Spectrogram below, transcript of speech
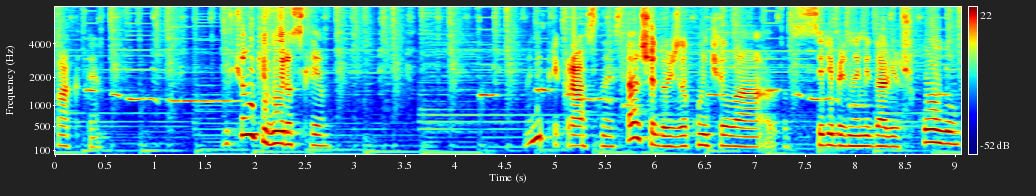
факты. Девчонки выросли. Они прекрасные. Старшая дочь закончила с серебряной медалью школу,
